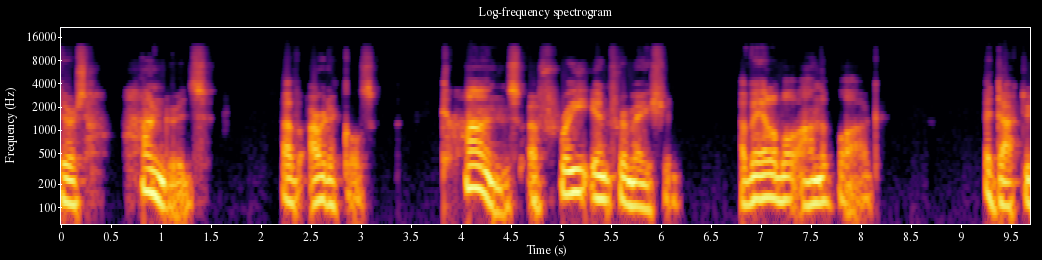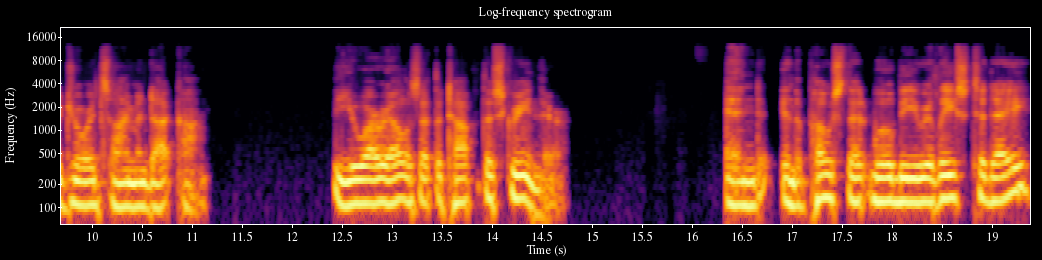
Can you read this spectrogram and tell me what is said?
there's hundreds of articles, tons of free information available on the blog at drgeorgesimon.com. The URL is at the top of the screen there. And in the post that will be released today,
